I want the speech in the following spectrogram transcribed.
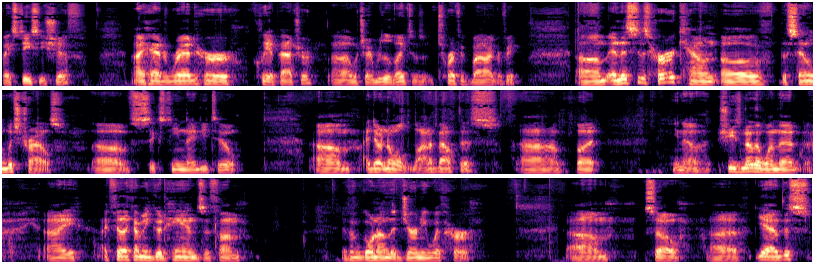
by Stacy Schiff. I had read her Cleopatra, uh, which I really liked. It was a terrific biography. Um, and this is her account of the Salem witch trials of 1692. Um, I don't know a lot about this, uh, but you know, she's another one that I I feel like I'm in good hands if I'm if I'm going on the journey with her. Um, so uh, yeah, this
